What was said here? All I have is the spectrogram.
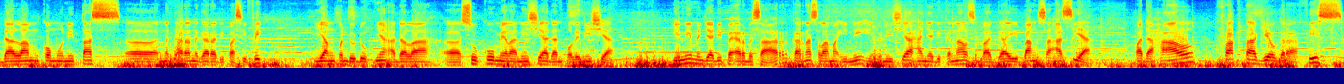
dalam komunitas uh, negara-negara di Pasifik yang penduduknya adalah uh, suku Melanesia dan Polynesia. Ini menjadi PR besar karena selama ini Indonesia hanya dikenal sebagai bangsa Asia. Padahal fakta geografis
